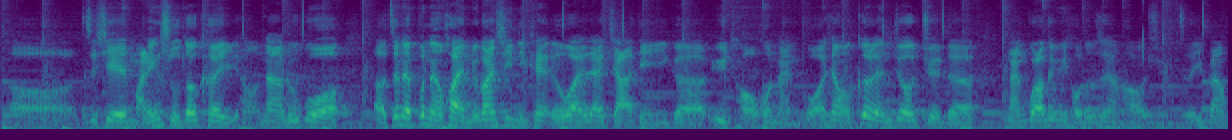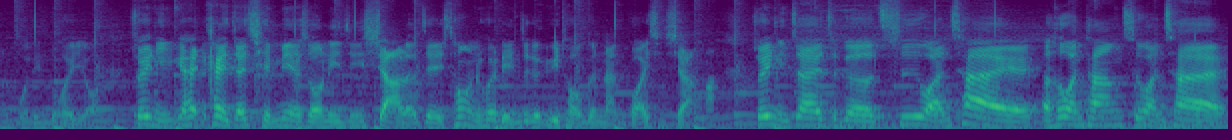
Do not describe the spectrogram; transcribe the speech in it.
呃，这些马铃薯都可以哈。那如果呃真的不能换也没关系，你可以额外再加点一个芋头或南瓜。像我个人就觉得南瓜跟芋头都是很好的选择，一般火锅店都会有。所以你一开开始在前面的时候，你已经下了这，通常你会连这个芋头跟南瓜一起下嘛。所以你在这个吃完菜，呃，喝完汤，吃完菜。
